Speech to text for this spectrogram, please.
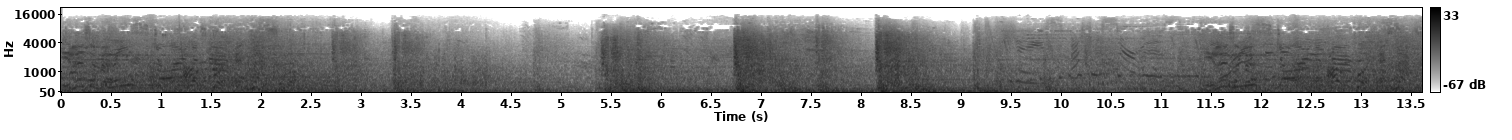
Elizabeth! Output balance. at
